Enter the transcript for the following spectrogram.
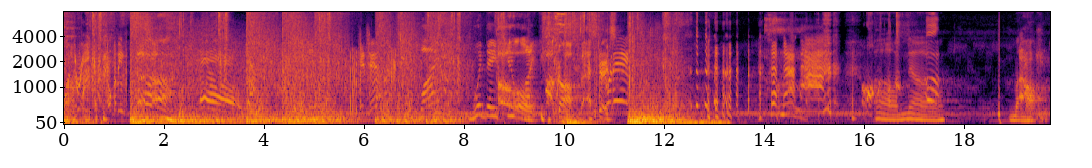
One three. Opening. Oh! It's him. Why would they shoot Oh, Mike? fuck off, bastards! Oh no, ah. Mike.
